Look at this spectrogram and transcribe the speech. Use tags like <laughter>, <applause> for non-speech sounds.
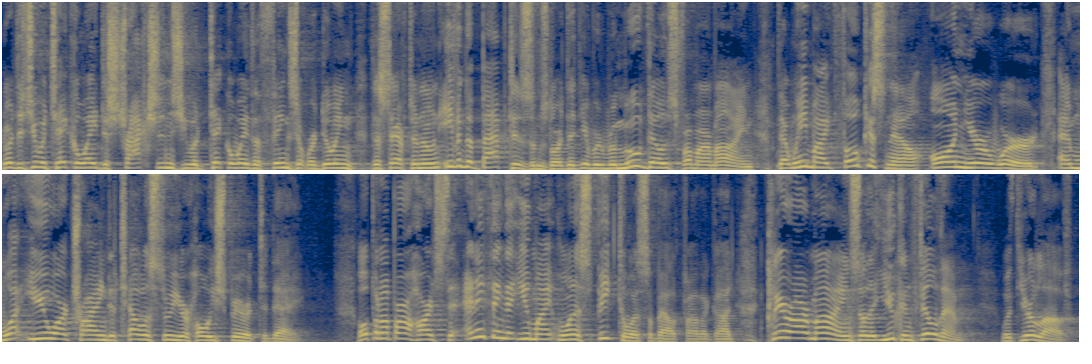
Lord, that you would take away distractions, you would take away the things that we're doing this afternoon, even the baptisms, Lord, that you would remove those from our mind, that we might focus now on your word and what you are trying to tell us through your Holy Spirit today. Open up our hearts to anything that you might want to speak to us about, Father God. Clear our minds so that you can fill them with your love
